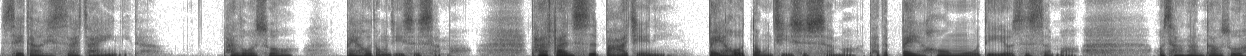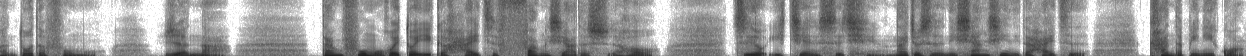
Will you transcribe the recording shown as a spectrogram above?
谁到底是在在意你的？他啰嗦背后动机是什么？他凡事巴结你背后动机是什么？他的背后目的又是什么？我常常告诉很多的父母，人呐、啊。当父母会对一个孩子放下的时候，只有一件事情，那就是你相信你的孩子看得比你广，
